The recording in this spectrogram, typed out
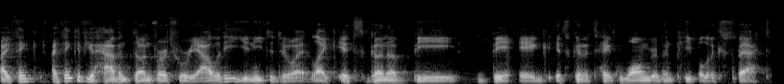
I think I think if you haven't done virtual reality, you need to do it. Like it's gonna be big. It's gonna take longer than people expect.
